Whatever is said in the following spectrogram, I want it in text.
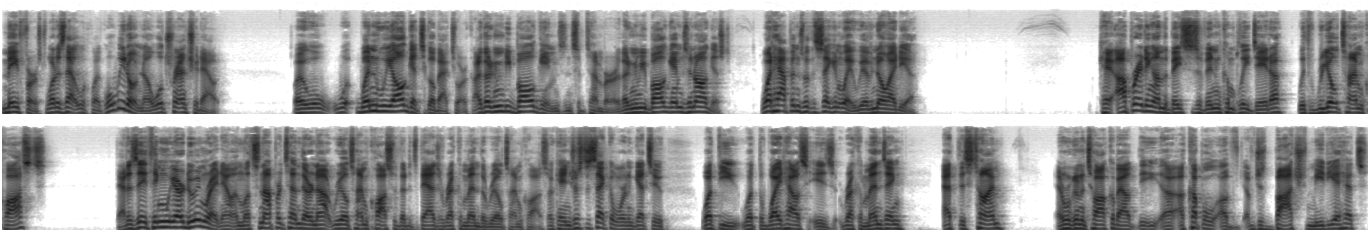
May first. What does that look like? Well, we don't know. We'll tranche it out. Well, when do we all get to go back to work? Are there going to be ball games in September? Are there going to be ball games in August? What happens with the second wave? We have no idea. Okay, operating on the basis of incomplete data with real time costs, that is a thing we are doing right now. And let's not pretend they're not real time costs or that it's bad to recommend the real time costs. Okay, in just a second, we're going to get to what the what the White House is recommending at this time, and we're going to talk about the uh, a couple of, of just botched media hits.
